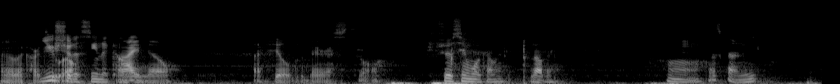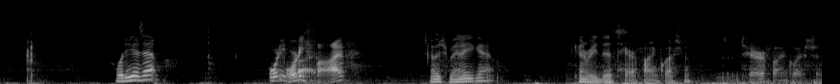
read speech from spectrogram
I know the card. You should well. have seen it coming. I know. I feel embarrassed. Draw. Should have seen more coming. Nothing. Hmm, that's kind of neat. What are you guys at? 45. 45? How much mana you got? Can I read this? Terrifying question. It's a terrifying question.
